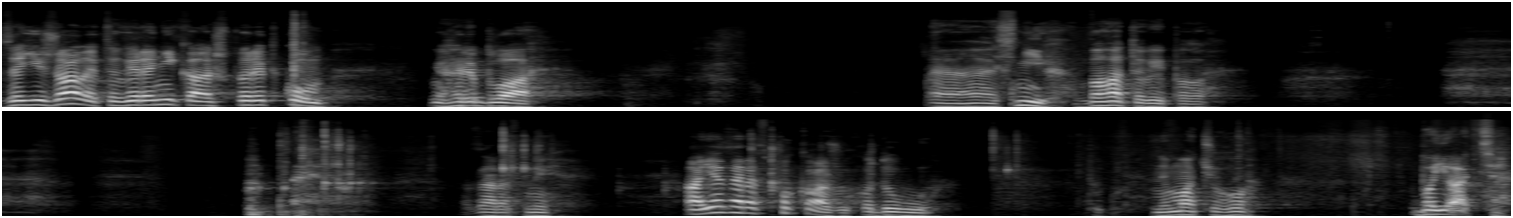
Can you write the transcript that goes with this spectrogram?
заїжджали, то Вероніка аж передком гребла. Е, сніг, багато випало. Зараз ми. А я зараз покажу ходову. Тут нема чого бояться.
